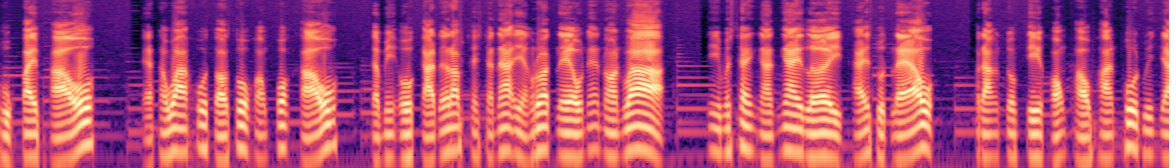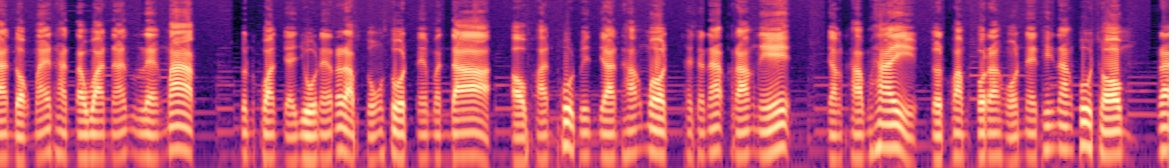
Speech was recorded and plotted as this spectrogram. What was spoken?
ถูกไฟเผา แต่ถ้าว่าคู่ต่อสู้ของพวกเขาจะมีโอกาสได้รับชัยชนะอย่างรวดเร็วแน่นอนว่านี่ไม่ใช่งานง่ายเลยท้ายสุดแล้วพลังโจมตีของเผ่าพันธุ์พูดวิญญาณดอกไม้ทานตะวันนั้นรุนแรงมาก จนควรจะอยู่ในระดับสูงสุดในบรรดาเผ่าพันธุ์พูดวิญญาณทั้งหมดชัยชนะครั้งนี้ยังทำให้เกิดความโกลาหลในที่นั่งผู้ชม และ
